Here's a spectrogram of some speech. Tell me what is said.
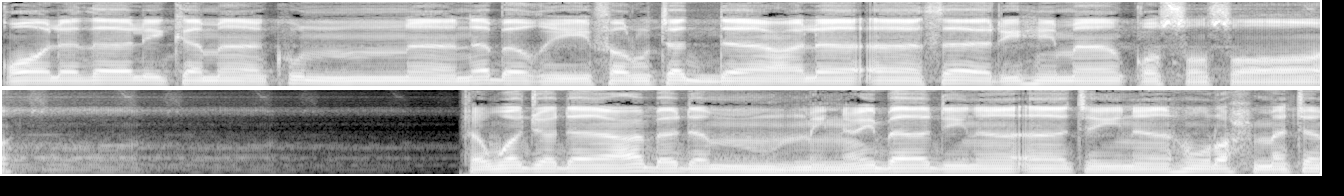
قال ذلك ما كنا نبغي فارتدا على آثارهما قصصا. فوجدا عبدا من عبادنا آتيناه رحمة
